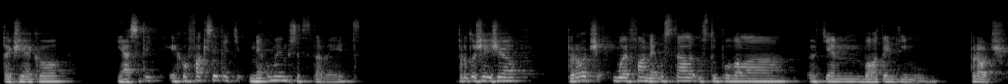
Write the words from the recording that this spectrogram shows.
Takže jako já si teď, jako fakt si teď neumím představit, protože, že jo, proč UEFA neustále ustupovala těm bohatým týmům? Proč?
